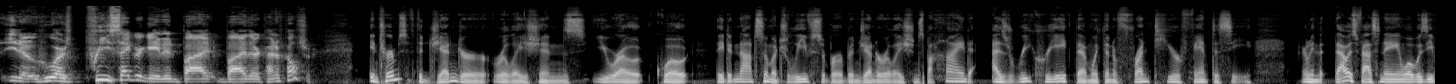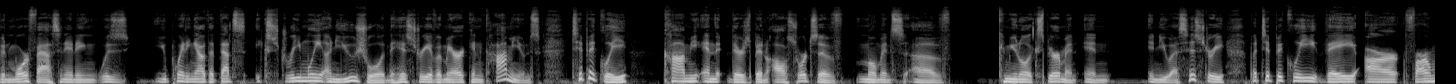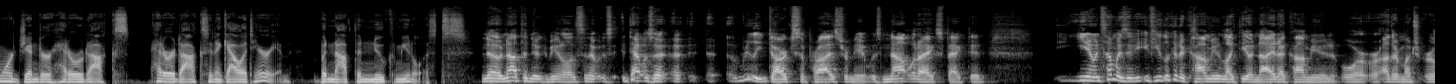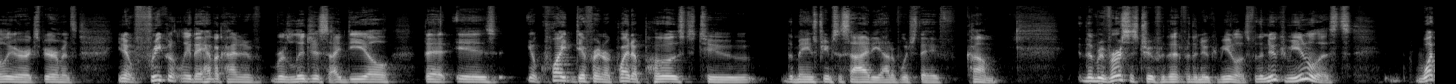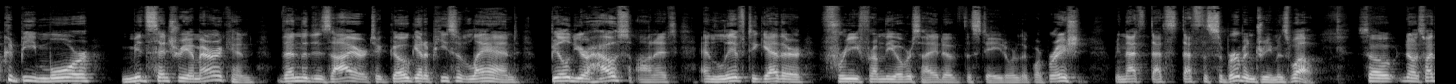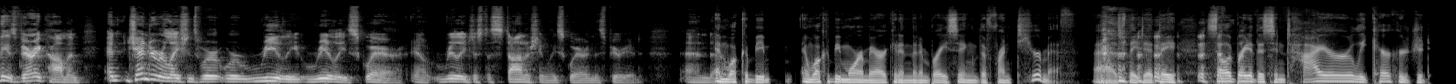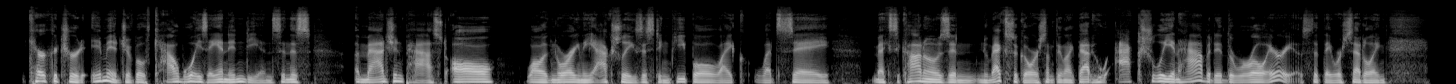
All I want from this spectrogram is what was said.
you know, who are pre-segregated by by their kind of culture. In terms of the gender relations, you wrote, quote, they did not so much leave suburban gender relations behind as recreate them within a frontier fantasy. I mean, that was fascinating. What was even more fascinating was you pointing out that that's extremely unusual in the history of American communes. Typically, commune, and there's been all sorts of moments of communal experiment in in U.S. history, but typically they are far more gender heterodox, heterodox and egalitarian, but not the new communalists. No, not the new communalists, and it was that was a, a, a really dark surprise for me. It was not what I expected. You know, in some ways, if you look at a commune like the Oneida commune or, or other much earlier experiments, you know, frequently they have a kind of religious ideal that is you know quite different or quite opposed to the mainstream society out of which they've come the reverse is true for the for the new communalists. For the new communalists, what could be more mid-century American than the desire to go get a piece of land, build your house on it, and live together free from the oversight of the state or the corporation? I mean, that's that's that's the suburban dream as well. So no, so I think it's very common. And gender relations were were really really square, you know, really just astonishingly square in this period. And uh, and what could be and what could be more American than embracing the frontier myth? As they did. They celebrated this entirely caricatured, caricatured image of both cowboys and Indians in this imagined past, all while ignoring the actually existing people, like, let's say, Mexicanos in New Mexico or something like that, who actually inhabited the rural areas that they were settling.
